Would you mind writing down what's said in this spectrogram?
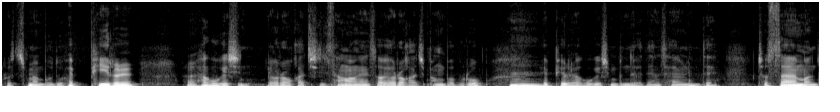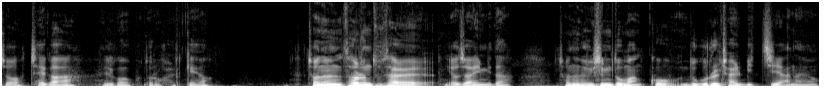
그렇지만 모두 회피를 어, 하고 계신 여러 가지 상황에서 여러 가지 방법으로 음. 회피를 하고 계신 분들에 대한 사연인데 첫 사연 먼저 제가 읽어보도록 할게요. 저는 32살 여자입니다. 저는 의심도 많고 누구를 잘 믿지 않아요.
